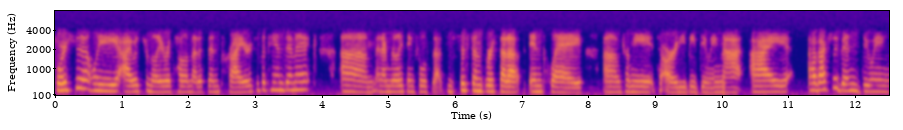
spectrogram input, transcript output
fortunately, I was familiar with telemedicine prior to the pandemic. Um, and I'm really thankful that some systems were set up in play um, for me to already be doing that. I have actually been doing,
